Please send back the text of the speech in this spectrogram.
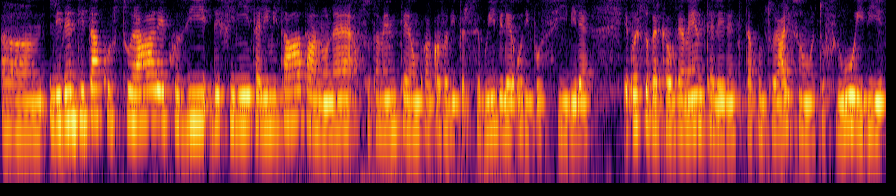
Uh, l'identità culturale così definita e limitata non è assolutamente un qualcosa di perseguibile o di possibile e questo perché ovviamente le identità culturali sono molto fluidi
